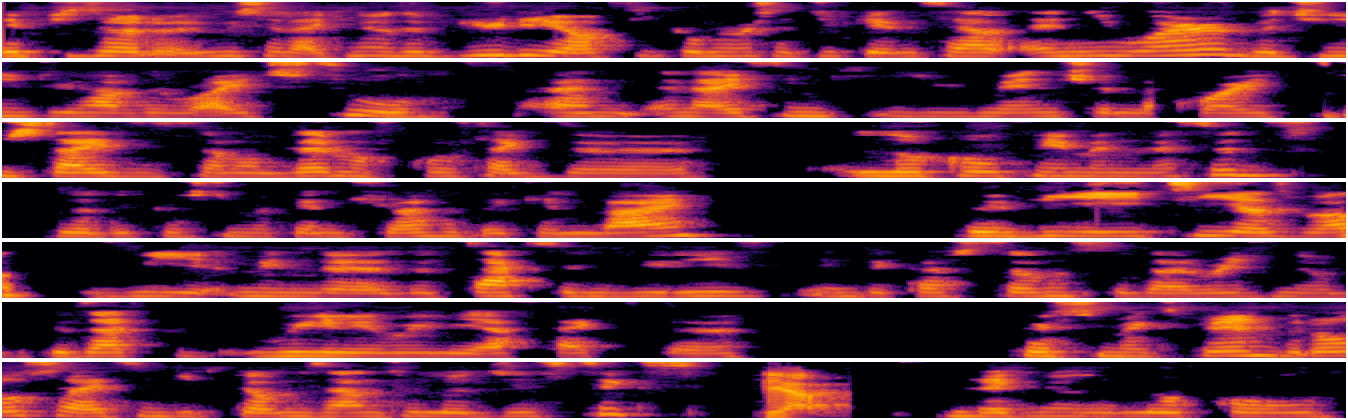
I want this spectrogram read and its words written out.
episode where we said like, you know, the beauty of e-commerce that you can sell anywhere, but you need to have the right tools. And, and I think you mentioned quite precisely some of them, of course, like the local payment methods that the customer can trust that they can buy. The VAT as well. We, I mean, the, the tax and duties in the customs. So there is no, because that could really, really affect the customer experience, but also I think it comes down to logistics. Yeah. Like, you know, the local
